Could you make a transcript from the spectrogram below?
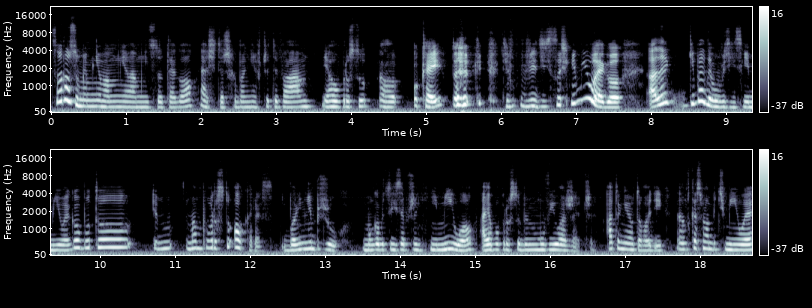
Co rozumiem, nie mam, nie mam nic do tego. Ja się też chyba nie wczytywałam. Ja po prostu, okej, to chciałam powiedzieć coś niemiłego, ale nie będę mówić nic niemiłego, bo to ym, mam po prostu okres i boli mnie brzuch. I Mogłoby coś zabrzmieć niemiło, a ja po prostu bym mówiła rzeczy. A to nie o to chodzi. Ten podcast ma być miły.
